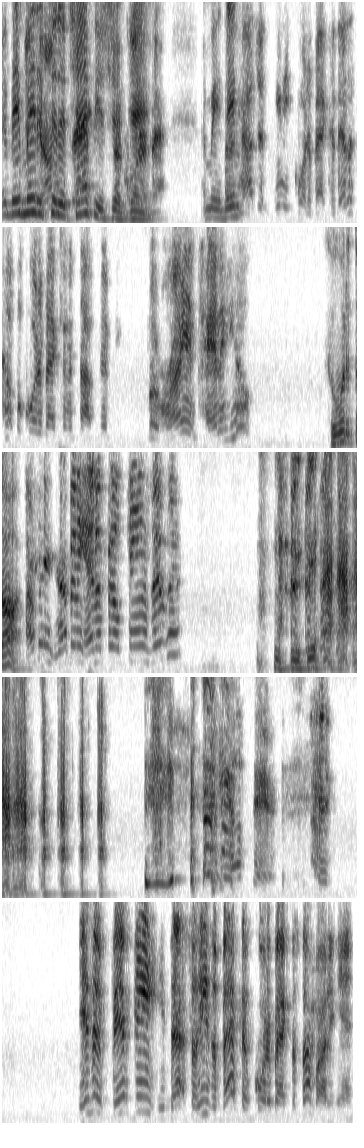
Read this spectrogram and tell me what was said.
And They made it to the championship game. I mean, But they not just any quarterback, because there's a couple quarterbacks in the top 50. But Ryan Tannehill, who would have thought? How many how many NFL teams is it? up there. Is it 50? That, so he's a backup quarterback for somebody then.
